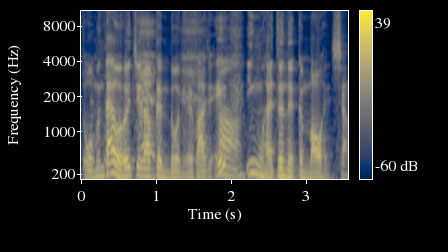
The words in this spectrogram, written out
我们待会会见到更多，你会发现，哎、欸，鹦鹉还真的跟猫很像。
